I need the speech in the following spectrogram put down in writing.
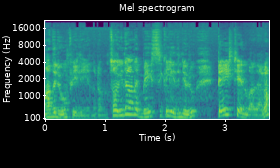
മധുരവും ഫീൽ ചെയ്യുന്നുണ്ട്. സോ ഇതാണ് ബേസിക്കലി ഇതിന്റെ ഒരു ടേസ്റ്റ് എന്ന് പറഞ്ഞാലോ.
